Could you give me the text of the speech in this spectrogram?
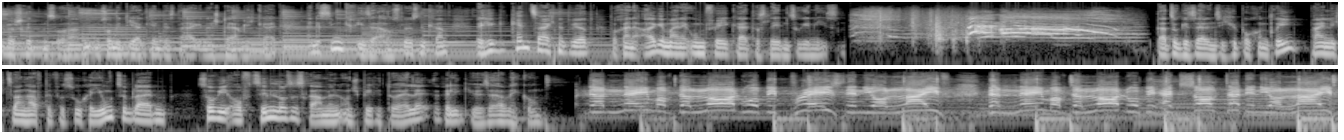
überschritten zu haben und somit die Erkenntnis der eigenen Sterblichkeit eine Sinnkrise auslösen kann, welche gekennzeichnet wird durch eine allgemeine Unfähigkeit, das Leben zu genießen. Dazu gesellen sich Hypochondrie, peinlich zwanghafte Versuche, jung zu bleiben, sowie oft sinnloses Rammeln und spirituelle, religiöse Erweckung. The name of the Lord will be praised in your life. The name of the Lord will be exalted in your life.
